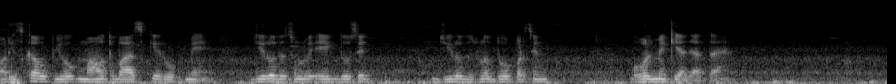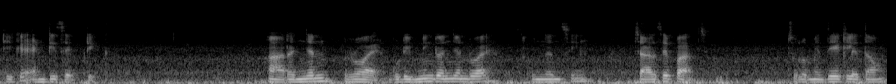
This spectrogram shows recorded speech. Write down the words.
और इसका उपयोग माउथ वाश के रूप में ज़ीरो दशमलव एक दो से ज़ीरो दशमलव दो परसेंट घोल में किया जाता है। ठीक है? एंटीसेप्टिक। हाँ रंजन रॉय। Good evening, Ranjan Roy. कुंदन सिंह, चार से पाँच। चलो मैं देख लेता हूँ।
